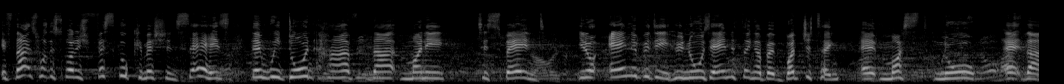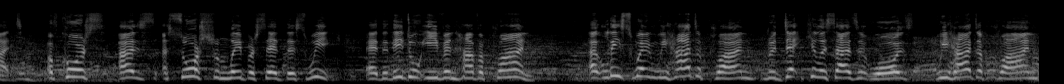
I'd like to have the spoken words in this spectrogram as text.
if that's what the Scottish Fiscal Commission says, then we don't have that money to spend. You know, anybody who knows anything about budgeting uh, must know uh, that. Of course, as a source from Labour said this week, uh, that they don't even have a plan. At least when we had a plan, ridiculous as it was, we had a plan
